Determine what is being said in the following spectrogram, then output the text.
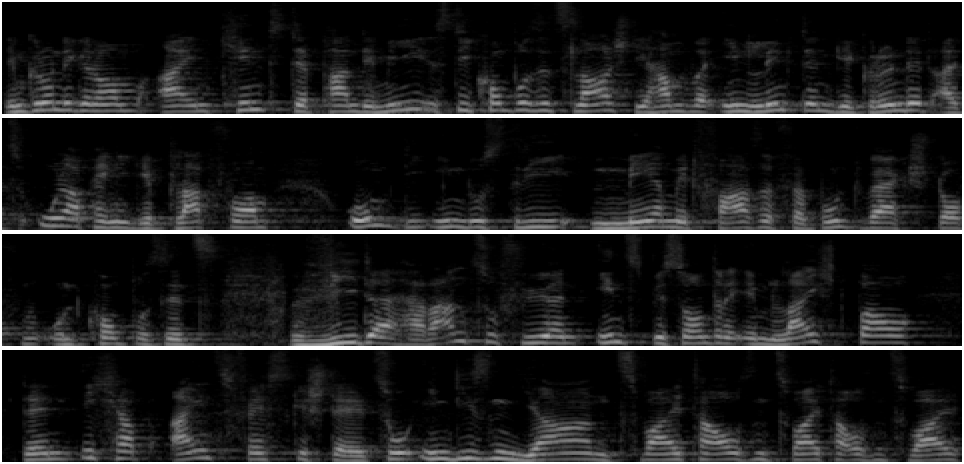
Im Grunde genommen ein Kind der Pandemie ist die Composites Launch. Die haben wir in LinkedIn gegründet als unabhängige Plattform um die Industrie mehr mit Faserverbundwerkstoffen und Composites wieder heranzuführen, insbesondere im Leichtbau. Denn ich habe eins festgestellt, so in diesen Jahren 2000, 2002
